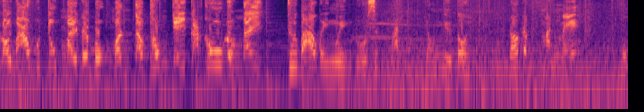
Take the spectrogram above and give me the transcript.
loài báo của chúng mày Để một mình tao thống trị cả khu rừng này. Thư báo bị nguyền rủa sức mạnh giống như tôi nó rất mạnh mẽ. Một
